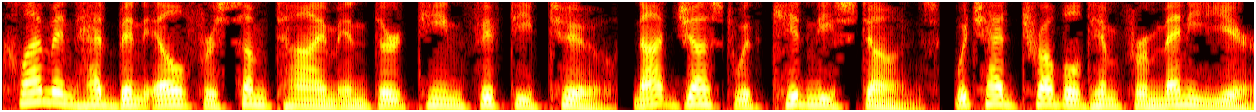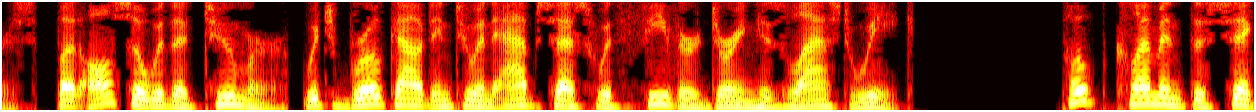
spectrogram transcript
Clement had been ill for some time in 1352, not just with kidney stones, which had troubled him for many years, but also with a tumour, which broke out into an abscess with fever during his last week. Pope Clement VI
